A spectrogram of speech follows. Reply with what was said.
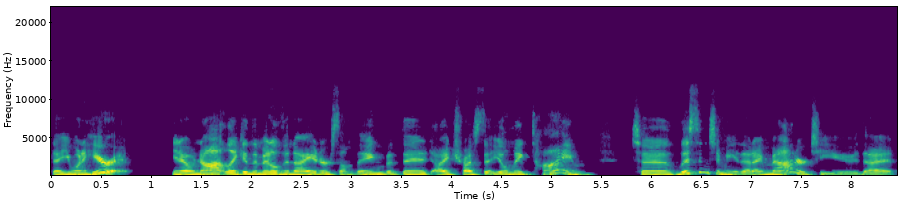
that you want to hear it. You know not like in the middle of the night or something but that i trust that you'll make time to listen to me that i matter to you that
